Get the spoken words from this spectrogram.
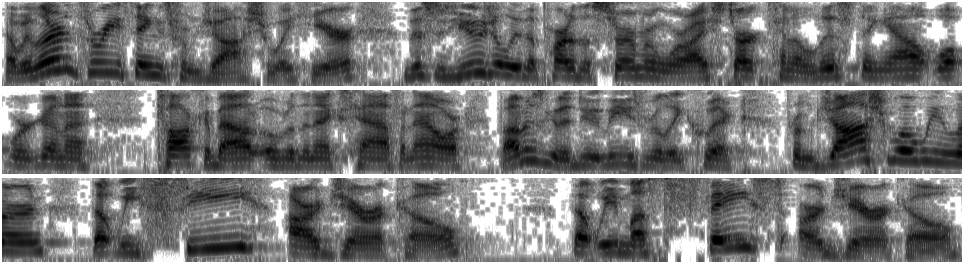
Now, we learned three things from Joshua here. This is usually the part of the sermon where I start kind of listing out what we're going to talk about over the next half an hour, but I'm just going to do these really quick. From Joshua, we learn that we see our Jericho, that we must face our Jericho,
